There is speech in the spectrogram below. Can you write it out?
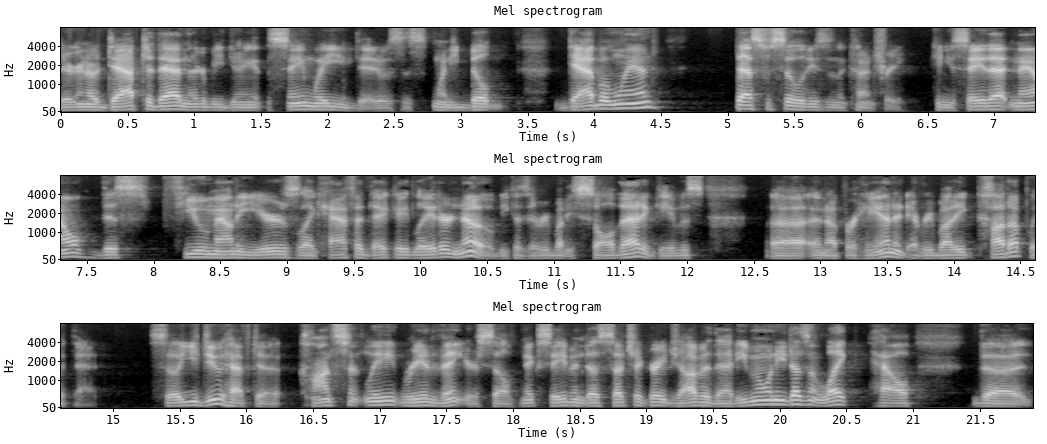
they're going to adapt to that and they're going to be doing it the same way you did it was this, when he built Dabo Land, best facilities in the country. Can you say that now, this few amount of years, like half a decade later? No, because everybody saw that. It gave us uh, an upper hand and everybody caught up with that. So you do have to constantly reinvent yourself. Nick Saban does such a great job of that, even when he doesn't like how the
